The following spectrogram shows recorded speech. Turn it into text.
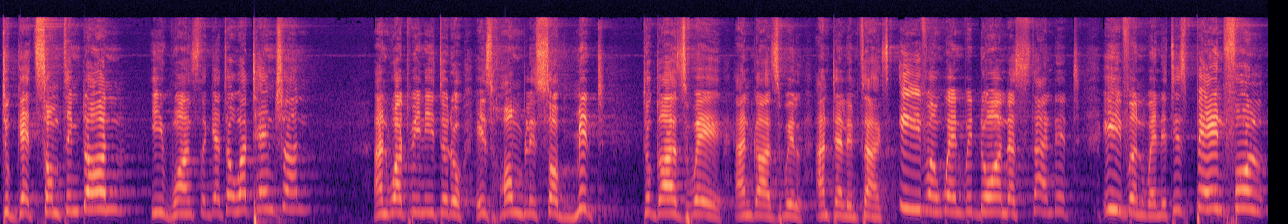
to get something done. He wants to get our attention. And what we need to do is humbly submit to God's way and God's will and tell Him thanks. Even when we don't understand it, even when it is painful,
